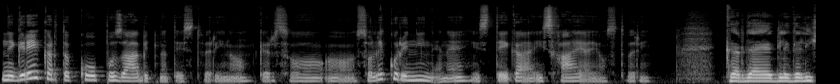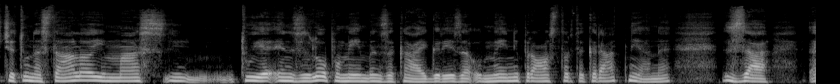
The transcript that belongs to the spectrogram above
ne gre kar tako pozabiti na te stvari, no, ker so, uh, so le korenine, ne, iz tega izhajajo stvari. Ker da je gledališče tu nastalo, ima, tu je en zelo pomemben, zakaj gre za obmejni prostor takratni, a ne, za uh,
